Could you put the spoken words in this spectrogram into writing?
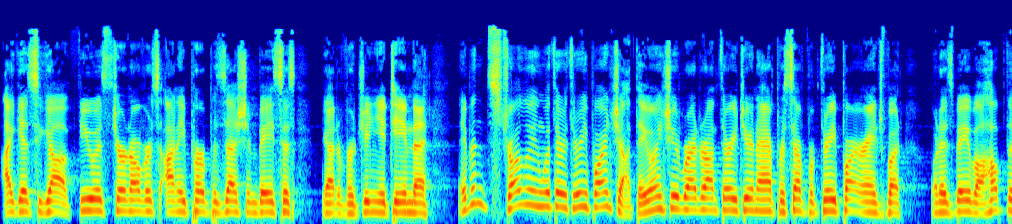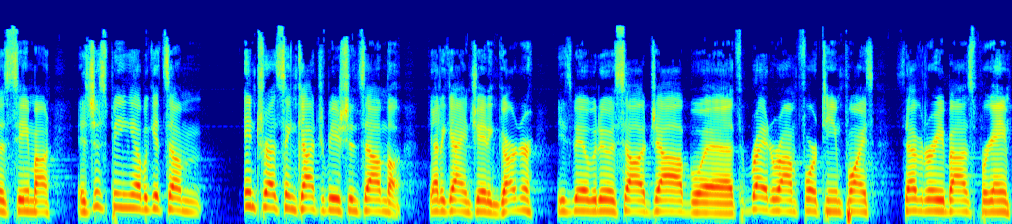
I guess you got fewest turnovers on a per possession basis. You got a Virginia team that they've been struggling with their three point shot. They only shoot right around 32.5% from three point range, but what has been able to help this team out is just being able to get some interesting contributions down low. Got a guy in Jayden Gardner. He's been able to do a solid job with right around 14 points, seven rebounds per game.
